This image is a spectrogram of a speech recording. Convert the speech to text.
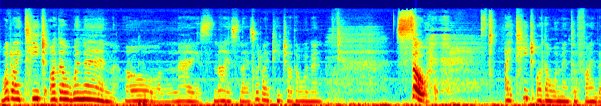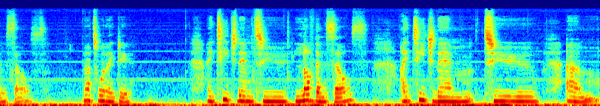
What do I teach other women? Oh, nice, nice, nice. What do I teach other women? So, I teach other women to find themselves. That's what I do. I teach them to love themselves. I teach them to um,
